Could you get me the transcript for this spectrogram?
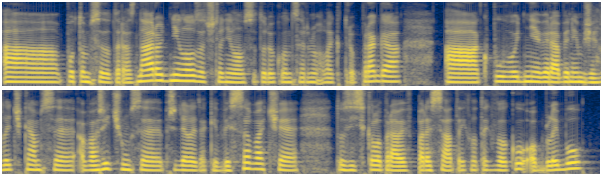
a potom se to teda znárodnilo, začlenilo se to do koncernu Elektro Praga a k původně vyráběným žehličkám se a vařičům se přidali taky vysavače. To získalo právě v 50. letech velkou oblibu eh,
